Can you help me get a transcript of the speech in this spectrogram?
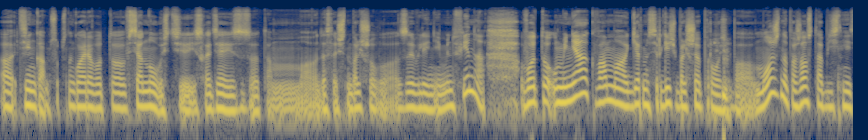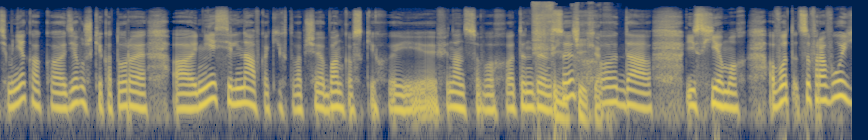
э, деньгам. Собственно говоря, вот вся новость, исходя из там достаточно большого заявления Минфина. Вот у меня к вам, Герман Сергеевич, большая просьба. Можно, пожалуйста, объяснить мне, как девушке, которая не сильна в каких-то вообще банковских экономических и финансовых тенденциях, Финтехи. Э, да, и схемах. Вот цифровой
